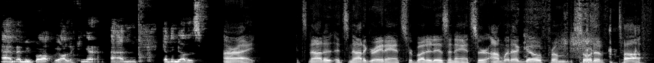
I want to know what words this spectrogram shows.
um, and we are, we are looking at um, getting the others. All right. It's not a it's not a great answer, but it is an answer. I'm going to go from sort of tough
